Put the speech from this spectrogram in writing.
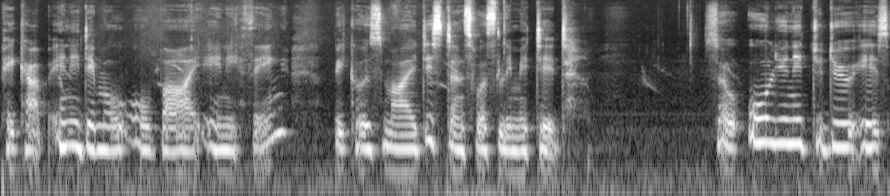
pick up any demo or buy anything because my distance was limited so all you need to do is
